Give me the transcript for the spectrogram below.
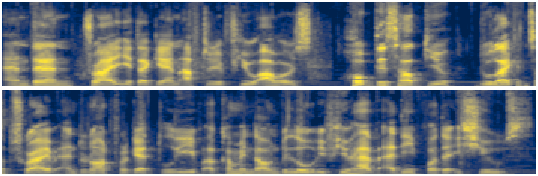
and then try it again after a few hours Hope this helped you. Do like and subscribe and do not forget to leave a comment down below if you have any further issues.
